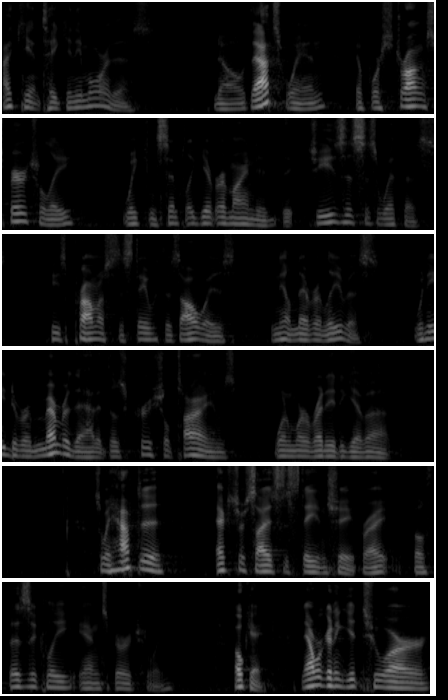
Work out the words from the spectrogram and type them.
I can't take any more of this. No, that's when, if we're strong spiritually, we can simply get reminded that Jesus is with us. He's promised to stay with us always, and He'll never leave us. We need to remember that at those crucial times when we're ready to give up. So we have to exercise to stay in shape, right? Both physically and spiritually. Okay, now we're going to get to our,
